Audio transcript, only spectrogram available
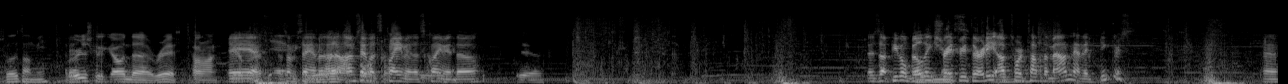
explodes on me. We're just gonna go in the rift. Hold on. Yeah, yeah, yeah. bet. That's what I'm saying. Yeah, Uh, I'm yeah. saying let's claim it. Let's claim it, though. Yeah. There's uh, people building straight nice. 330 up toward the top of the mountain, and I think there's. Yeah.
